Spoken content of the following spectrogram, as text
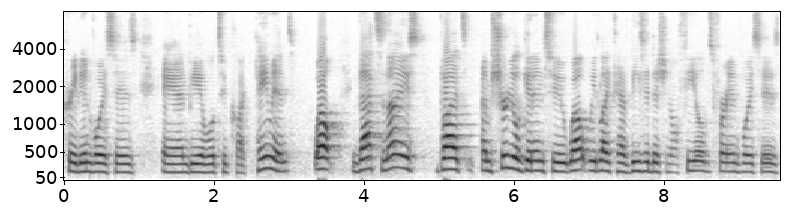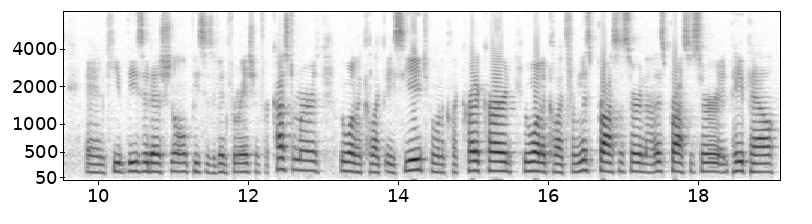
create invoices, and be able to collect payment, well, that's nice, but I'm sure you'll get into, well, we'd like to have these additional fields for invoices and keep these additional pieces of information for customers. We want to collect ACH, we want to collect credit card, we want to collect from this processor, now this processor, and PayPal.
